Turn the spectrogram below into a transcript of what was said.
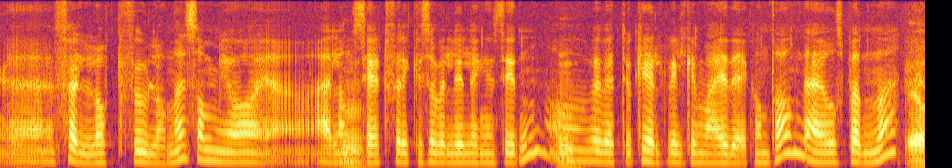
eh, følge opp Fuglene, som jo eh, er lansert for ikke så veldig lenge siden. Og vi vet jo ikke helt hvilken vei det kan ta. Det er jo spennende. Ja.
